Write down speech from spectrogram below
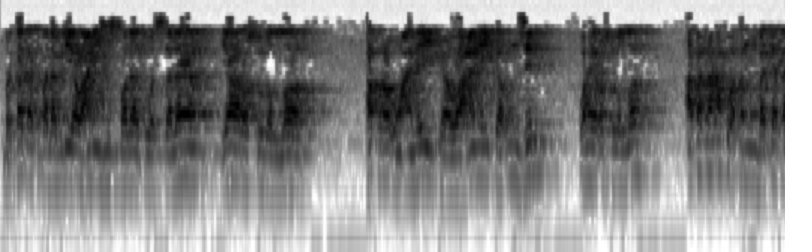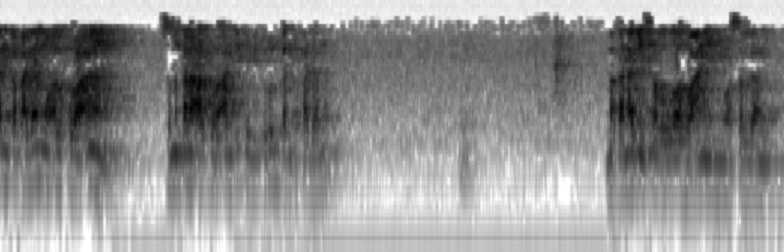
berkata kepada beliau alaihi salatu wassalam, "Ya Rasulullah, aqra'u 'alaika wa 'alaika unzil?" Wahai Rasulullah, apakah aku akan membacakan kepadamu Al-Qur'an sementara Al-Qur'an itu diturunkan kepadamu? Maka Nabi sallallahu alaihi wasallam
